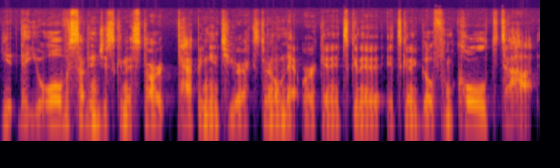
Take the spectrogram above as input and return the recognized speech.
you, that you're all of a sudden just going to start tapping into your external network and it's going to it's going to go from cold to hot.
